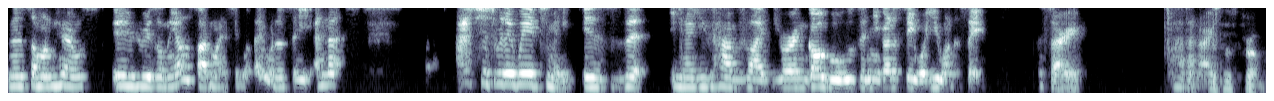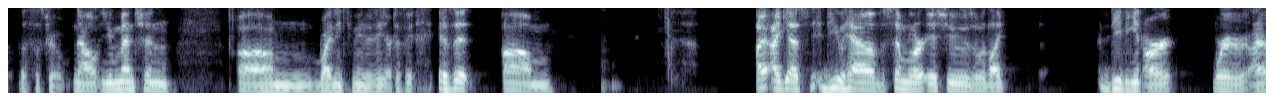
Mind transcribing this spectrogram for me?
and then someone else who is on the other side might see what they want to see, and that's that's just really weird to me. Is that you know you have like your own goggles and you're going to see what you want to see so i don't know This is true. This is true. Now you mentioned um writing community artistic. Is it um I, I guess do you have similar issues with like DeviantArt where I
